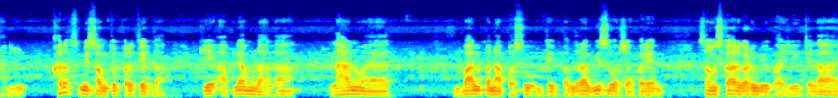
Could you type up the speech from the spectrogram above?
आणि खरंच मी सांगतो परत एकदा की आपल्या मुलाला लहान वयात बालपणापासून ते पंधरा वीस वर्षापर्यंत संस्कार घडवले पाहिजे. त्याला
